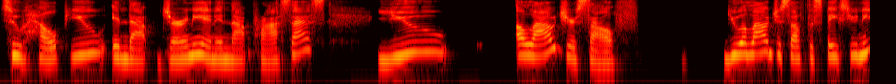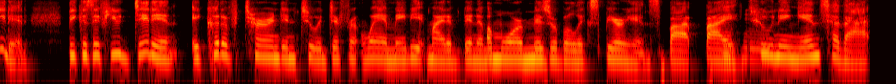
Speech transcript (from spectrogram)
to help you in that journey and in that process, you allowed yourself you allowed yourself the space you needed because if you didn't it could have turned into a different way and maybe it might have been a more miserable experience but by mm-hmm. tuning into that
